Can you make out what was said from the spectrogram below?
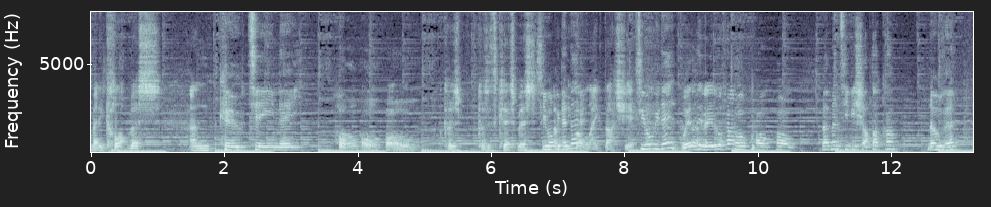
Mary Klopmas, and Coutinho. ho ho ho, because because it's Christmas. See what we and did people there? like that shit. See what we did? Where are they available from? Ho ho ho. RedmenTVShop.com. Nova.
